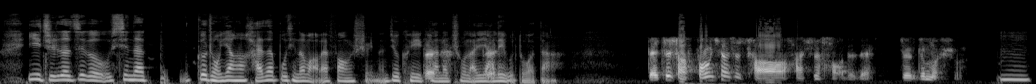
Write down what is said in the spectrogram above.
一直的这个现在各种央行还在不停的往外放水呢，就可以看得出来压力有多大。对，至少方向是朝还是好的的，就这么说。嗯，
